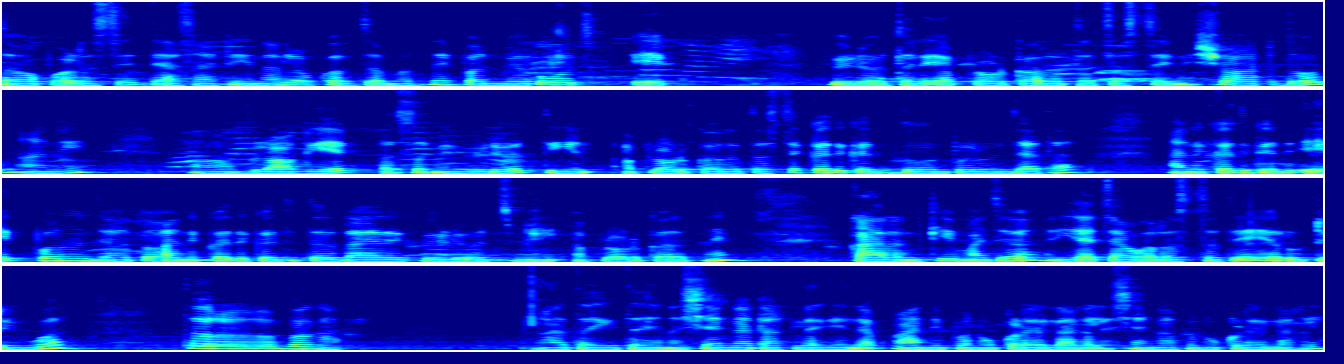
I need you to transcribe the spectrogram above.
धावपळ असते. त्यासाठी ना लवकर जमत नाही. पण मी रोज एक व्हिडिओ तरी अपलोड करतच असते. मी शॉर्ट दोन आणि ब्लॉग एक असं मी व्हिडिओ तीन अपलोड करत असते. कधी कधी दोन पण होऊन जातात आणि कधी कधी एक पण होऊन जातो आणि कधी कधी तर डायरेक्ट व्हिडिओच मी अपलोड करत नाही. कारण की माझं याच्यावर असतं ते रुटीनवर तर बघा. आता इथं आहे ना शेंगा टाकल्या गेल्या. पाणी पण उकडायला लागलं. शेंगा पण उकडायला लागल्या.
